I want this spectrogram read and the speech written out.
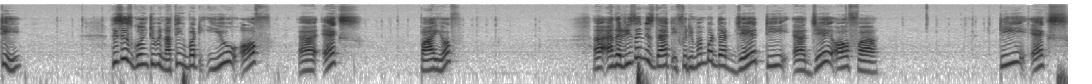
t this is going to be nothing but u of uh, x pi of uh, and the reason is that if you remember that j t uh, j of uh, t x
